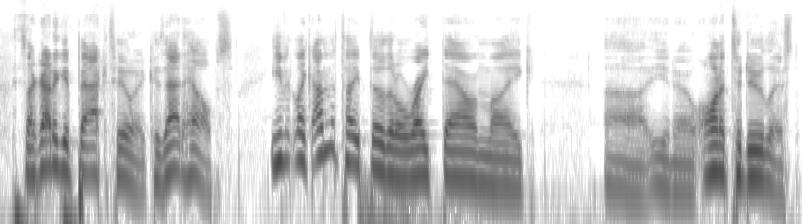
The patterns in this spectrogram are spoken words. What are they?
so I got to get back to it because that helps. Even like I'm the type though that'll write down like, uh, you know, on a to do list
